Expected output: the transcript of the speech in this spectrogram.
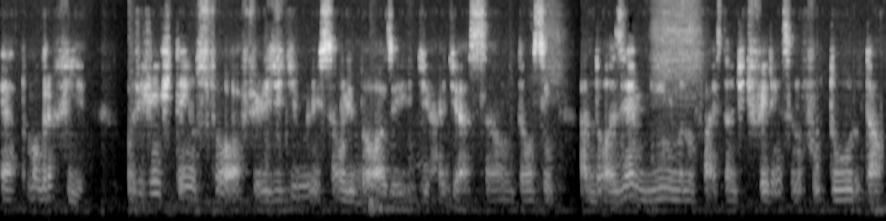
é a tomografia. Hoje a gente tem os softwares de diminuição de dose de radiação, então assim, a dose é mínima, não faz tanta diferença no futuro tal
